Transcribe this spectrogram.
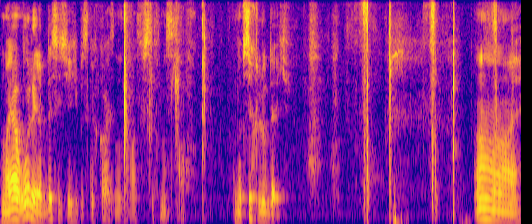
Моя воля, я б 10 єгипетських казней на вас всіх наслав. На всіх людей. Ай,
